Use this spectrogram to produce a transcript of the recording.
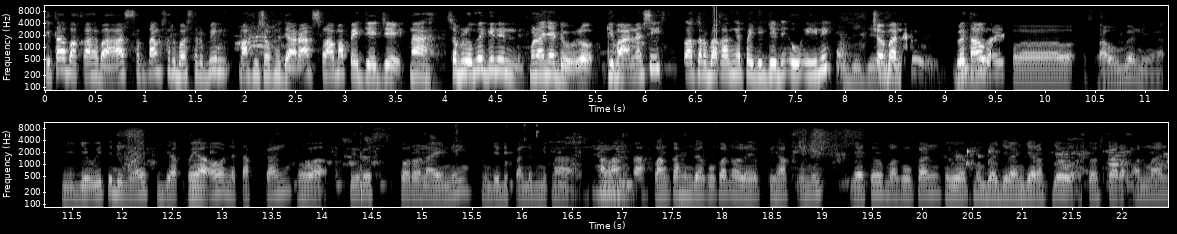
kita bakal bahas tentang serba-serbi mahasiswa sejarah selama PJJ. Nah, sebelumnya gini nih, mau nanya dulu, gimana sih latar belakangnya PJJ di UI ini? PJJ Coba lu tahu dimulai Kalau setahu gue nih ya, PJJ itu dimulai sejak WHO menetapkan bahwa virus corona ini menjadi pandemik. Nah, langkah langkah yang dilakukan oleh pihak UNIF yaitu melakukan pembelajaran jarak jauh atau secara online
